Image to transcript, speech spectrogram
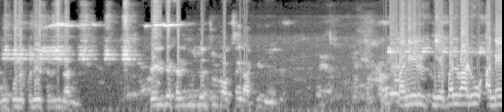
લોકોને પનીર ખરીદનાર કઈ રીતે ખરીદવું જોઈએ શું ચોકસાઈ રાખવી જોઈએ? પનીર લેબલવાળું અને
